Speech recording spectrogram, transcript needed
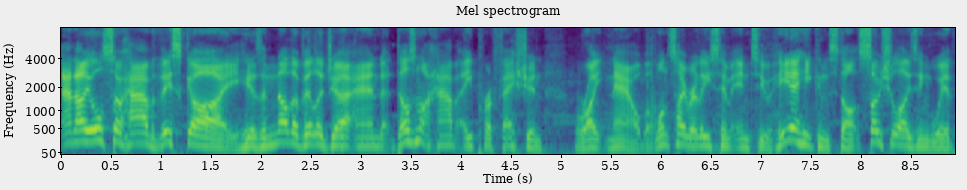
and I also have this guy. He is another villager and does not have a profession right now. But once I release him into here, he can start socializing with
